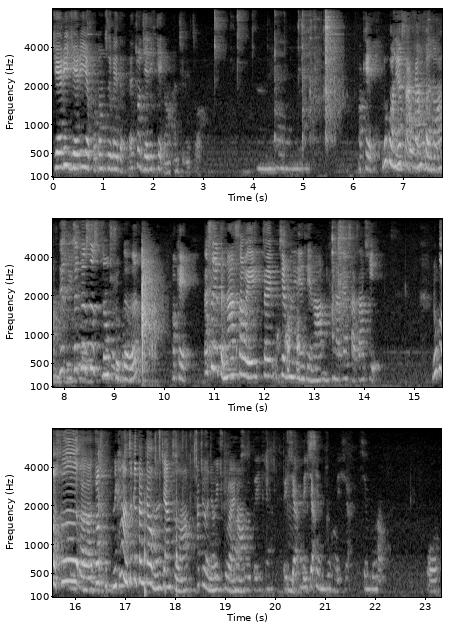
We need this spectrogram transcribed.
？jelly jelly 啊，果冻之类的，来做 jelly cake 哦，很久没做。嗯 OK，如果你要撒糖粉哦，这这个是 no sugar。OK，但是要等它稍微再降温一点点哦，你看它这样撒上去。如果是呃做，你看啊这个蛋糕我们这样子哦，它就很容易出来哈、等一下，等一下，等一下，线不好。等一下，线不好。我。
